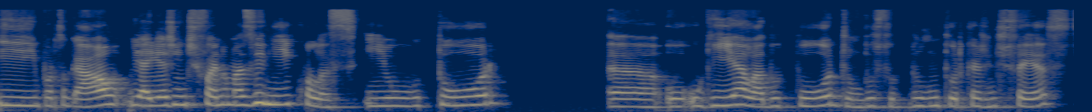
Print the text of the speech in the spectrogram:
e em Portugal, e aí a gente foi numas vinícolas, e o tour, uh, o, o, guia lá do tour, de um, do, de um tour que a gente fez,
